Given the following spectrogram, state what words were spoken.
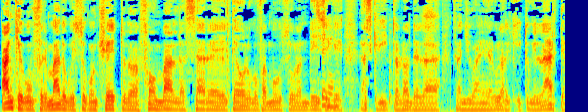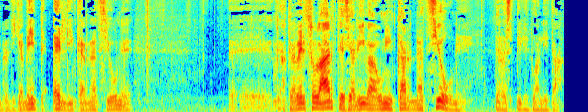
anche confermato questo concetto da von Baldassar, il teologo famoso olandese Sì. che ha scritto no, della San Giovanni da Cruz, ha scritto che l'arte praticamente è l'incarnazione, eh, attraverso l'arte si arriva a un'incarnazione della spiritualità.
